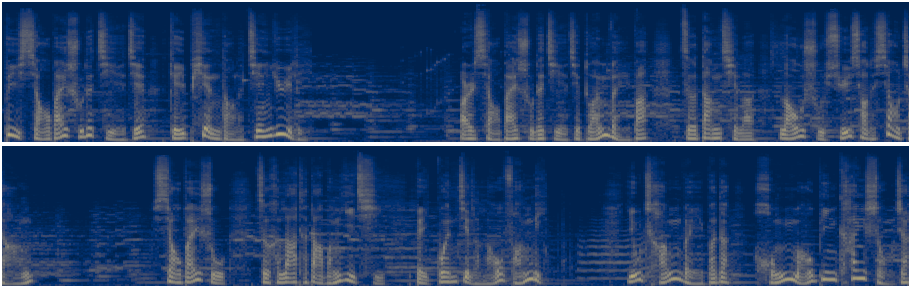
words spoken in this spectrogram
被小白鼠的姐姐给骗到了监狱里。而小白鼠的姐姐短尾巴则当起了老鼠学校的校长。小白鼠则和邋遢大王一起被关进了牢房里，由长尾巴的红毛兵看守着。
